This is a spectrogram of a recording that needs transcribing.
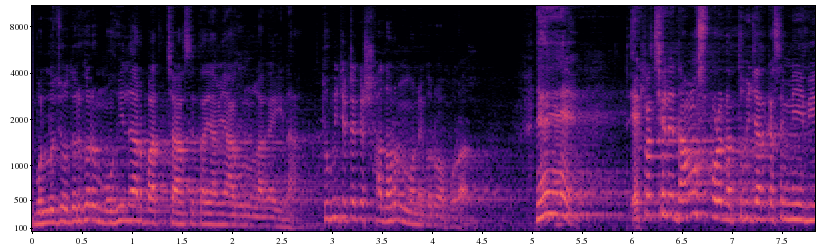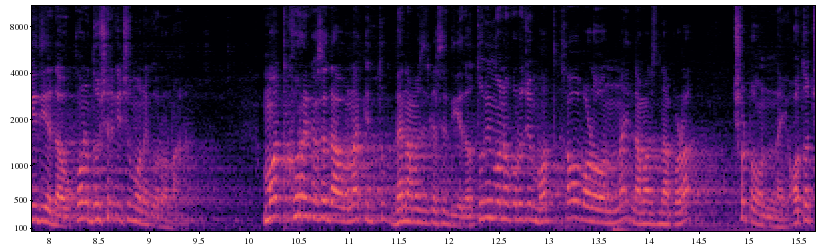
বলল যে ওদের ঘরে মহিলার বাচ্চা আছে তাই আমি আগুন লাগাই না। তুমি যেটাকে সাধারণ মনে করো অপরাধ। হ্যাঁ, একটা ছেলে নামাজ পড়ে না, তুমি যার কাছে মেয়ে বিয়ে দিয়ে দাও, কোনো দোষের কিছু মনে করো না। মদ খোরের কাছে দাও না, কিন্তু বেনামাজির কাছে দিয়ে দাও। তুমি মনে করো যে মদ খাওয়া বড় অন্যায়, নামাজ না পড়া ছোট অন্যায়। অথচ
